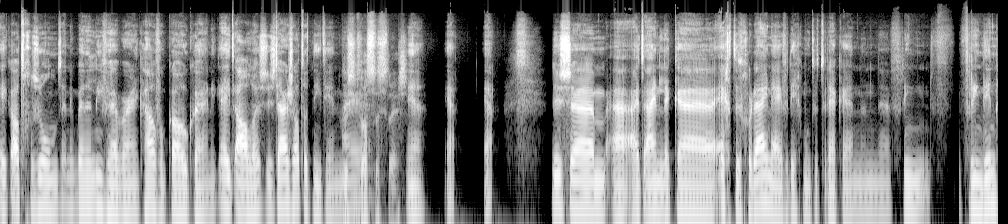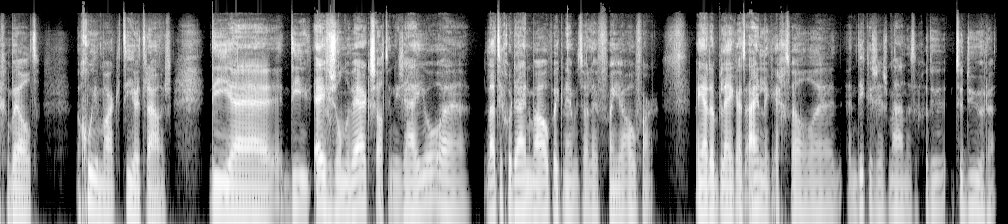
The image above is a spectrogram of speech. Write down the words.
ik at gezond en ik ben een liefhebber en ik hou van koken en ik eet alles. Dus daar zat het niet in. Maar, dus het was de stress? Ja. Dus um, uh, uiteindelijk uh, echt de gordijnen even dicht moeten trekken. En een uh, vriend, vriendin gebeld. Een goede marketeer trouwens. Die, die even zonder werk zat. En die zei, joh, laat die gordijnen maar open. Ik neem het wel even van je over. Maar ja, dat bleek uiteindelijk echt wel een dikke zes maanden te, te duren.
